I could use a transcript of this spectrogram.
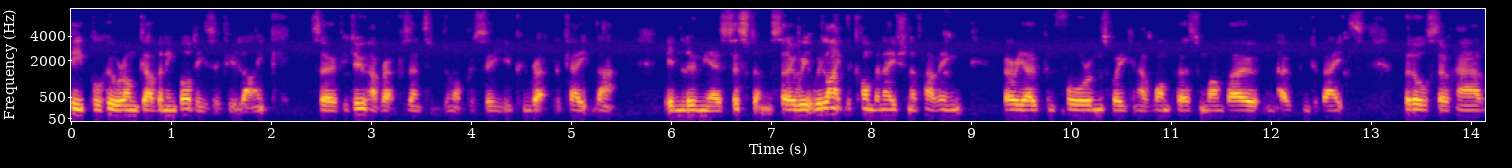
people who are on governing bodies, if you like. So if you do have representative democracy, you can replicate that in Loomio's system. So we, we like the combination of having very open forums where you can have one person, one vote, and open debates, but also have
